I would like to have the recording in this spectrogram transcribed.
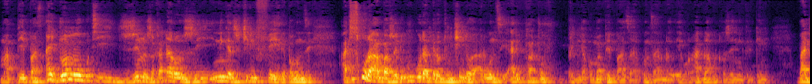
mapapers. I don't know kuti zvinhu zvakadaro zvinenge zvichiri fere pakunzi hatisi kuramba zvedu kuri kurambira kuti muchinda ari kunzi ari part of kuprinta kwemapapers ari kunzi arida kuitwa zvenigirikini but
